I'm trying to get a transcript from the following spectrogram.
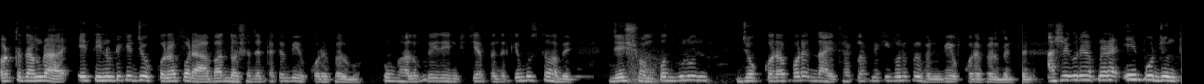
অর্থাৎ আমরা এই তিনটিকে যোগ করার পরে আবার দশ হাজার টাকা বিয়োগ করে ফেলব। খুব ভালো করে এই এন্ট্রিটি আপনাদেরকে বুঝতে হবে যে সম্পদগুলো যোগ করার পরে দায় থাকলে আপনি কি করে ফেলবেন? বিয়োগ করে ফেলবেন। আশা করি আপনারা এই পর্যন্ত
